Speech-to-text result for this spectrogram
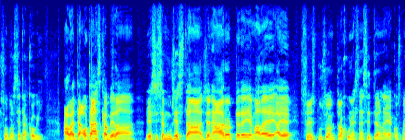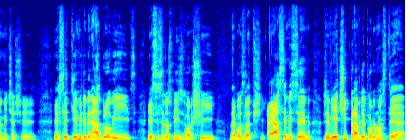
jsou prostě takový. Ale ta otázka byla, jestli se může stát, že národ, který je malý a je svým způsobem trochu nesnesitelný, jako jsme my Češi, jestli tím, kdyby nás bylo víc, jestli se to spíš zhorší nebo zlepší. A já si myslím, že větší pravděpodobnost je,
